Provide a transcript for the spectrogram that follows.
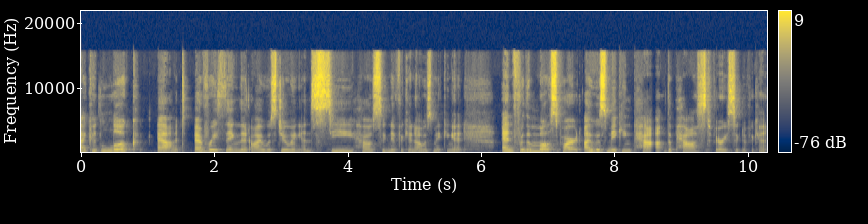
I could look at everything that I was doing and see how significant I was making it. And for the most part, I was making pa- the past very significant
